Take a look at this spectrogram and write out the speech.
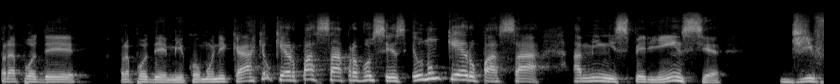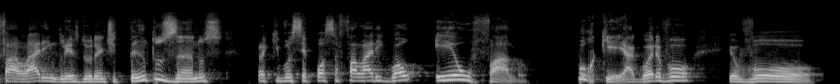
para poder para poder me comunicar que eu quero passar para vocês. Eu não quero passar a minha experiência de falar inglês durante tantos anos para que você possa falar igual eu falo. Por quê? Agora eu vou eu vou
